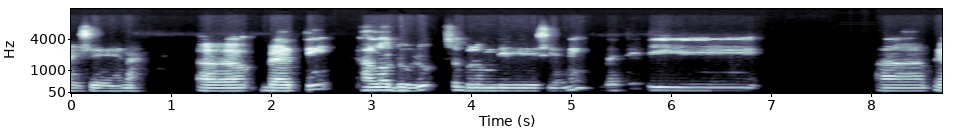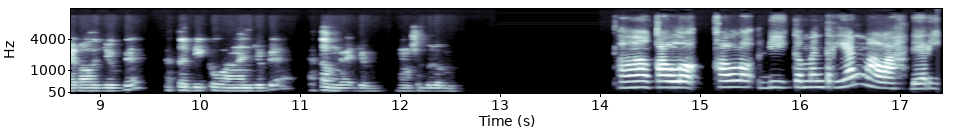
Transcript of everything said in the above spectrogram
I see. Nah, uh, berarti kalau dulu sebelum di sini berarti di uh, payroll juga atau di keuangan juga atau enggak Jum yang sebelum Uh, kalau kalau di kementerian malah dari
